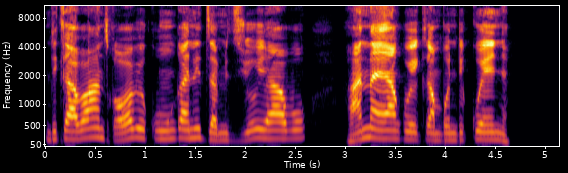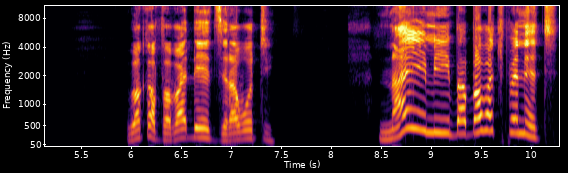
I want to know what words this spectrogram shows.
ndikavanzwa vave kuunganidza midziyo yavo hana yangu ikambondikwenya. Vakabva vadeedzera voti nhaimi baba vachipeneti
